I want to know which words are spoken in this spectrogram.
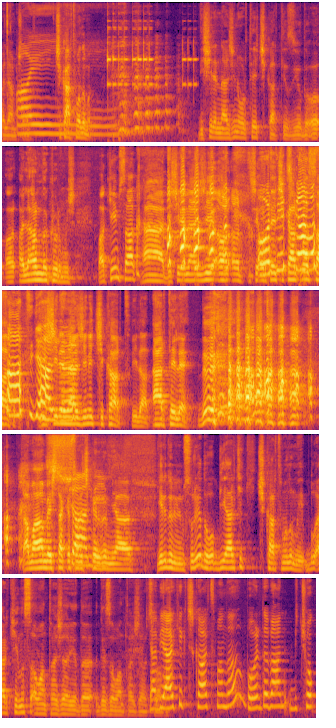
Alarm çaldı. Ay. Çıkartmalı mı? Dişil enerjini ortaya çıkart yazıyordu. O a- alarm da kurmuş. Bakayım saat. Ha dişil enerjiyi ar- ar- şey, ortaya, Ortaya çıkartma saati. saati geldi. Dişil enerjini çıkart filan. Ertele. Değil mi? tamam 5 dakika Şu sonra an çıkarırım değil. ya. Üf, Geri dönelim soruya da o bir erkek çıkartmalı mı? Bu erkeğe nasıl avantajlar ya da dezavantajlar Ya sağlar? bir erkek çıkartmalı. Bu arada ben birçok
